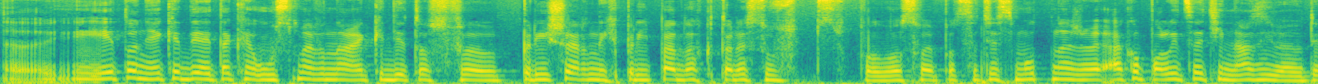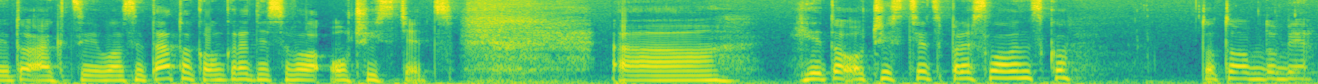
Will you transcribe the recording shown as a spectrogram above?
e, je to niekedy aj také úsmevné, aj keď je to v príšerných prípadoch, ktoré sú vo svojej podstate smutné, že ako policajti nazývajú tieto akcie. Vlastne táto konkrétne sa volá očistec. Uh, je to očistec pre Slovensko? Toto obdobie?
